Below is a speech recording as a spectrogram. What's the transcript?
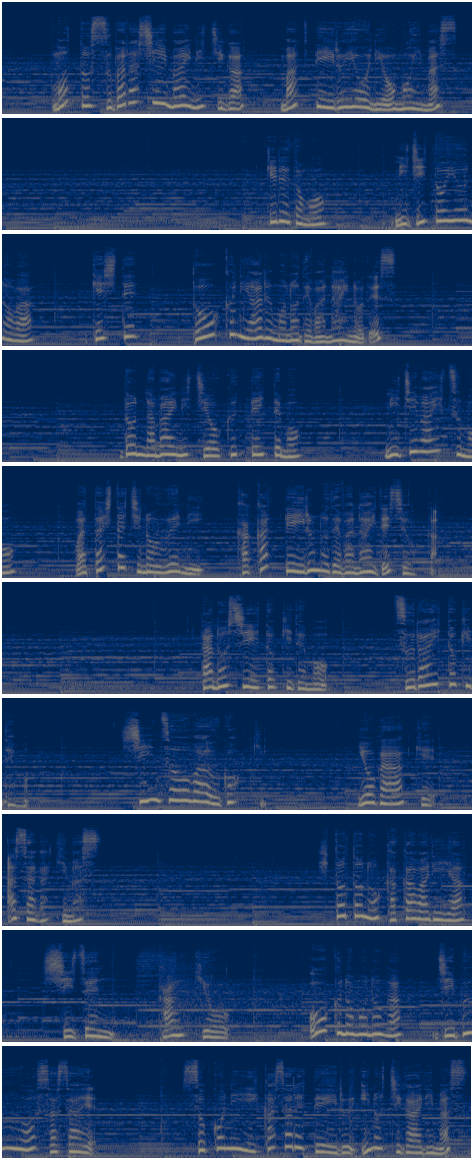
もっと素晴らしい毎日が待っているように思います。けれども虹というのは決して遠くにあるものではないのです。どんな毎日を送っていても虹はいつも私たちの上にかかっているのではないでしょうか。楽しい時でも辛い時でも心臓は動き夜が明け朝が来ます。人との関わりや自然環境多くのものが自分を支えそこに生かされている命があります。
